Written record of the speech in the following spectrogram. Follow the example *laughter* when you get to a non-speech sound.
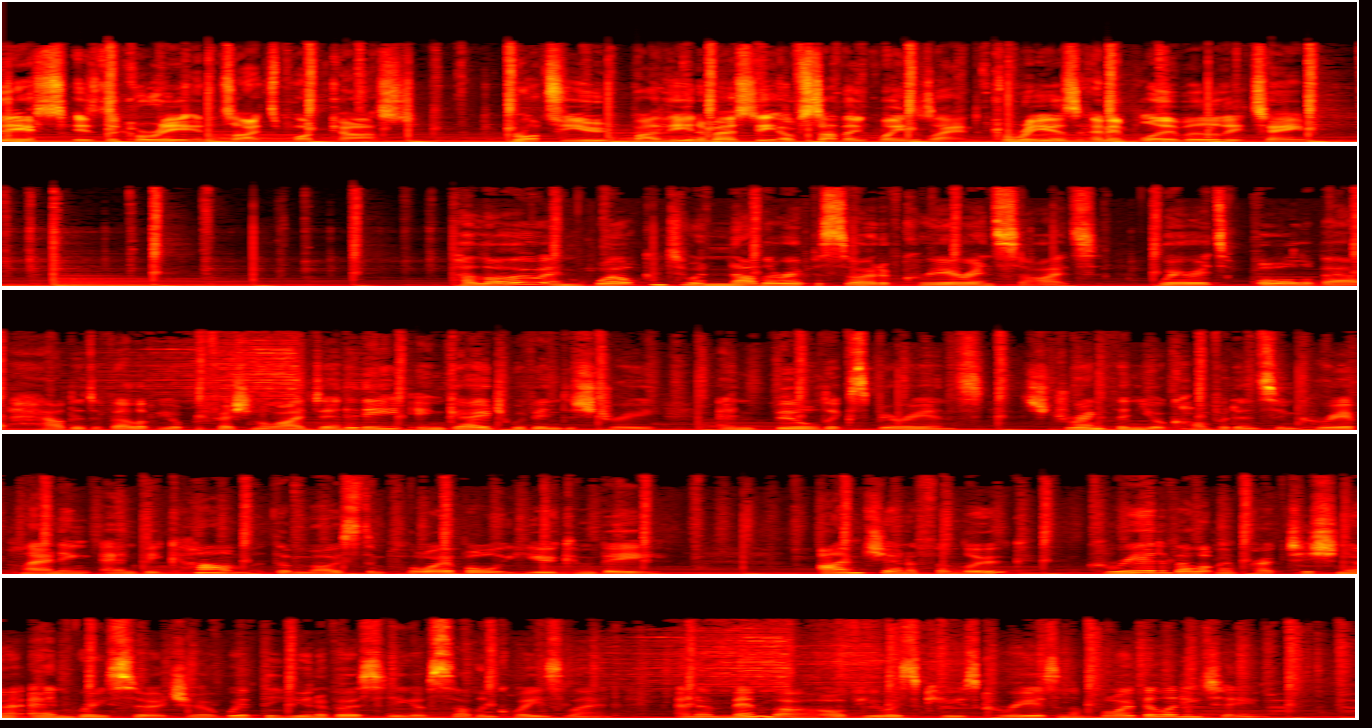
This is the Career Insights Podcast, brought to you by the University of Southern Queensland Careers and Employability Team. Hello, and welcome to another episode of Career Insights, where it's all about how to develop your professional identity, engage with industry, and build experience, strengthen your confidence in career planning, and become the most employable you can be. I'm Jennifer Luke career development practitioner and researcher with the University of Southern Queensland and a member of USQ's Careers and Employability team.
